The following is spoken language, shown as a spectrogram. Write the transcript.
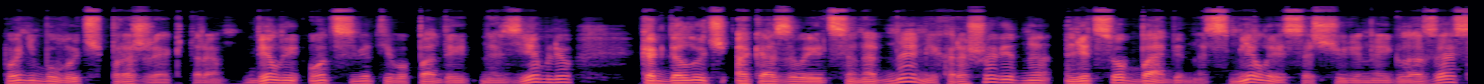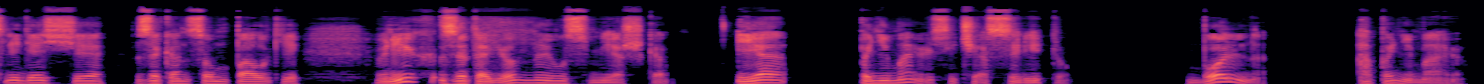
по небу луч прожектора. Белый отсвет его падает на землю. Когда луч оказывается над нами, хорошо видно лицо Бабина, смелые сощуренные глаза, следящие за концом палки. В них затаенная усмешка. Я понимаю сейчас Риту. Больно, а понимаю.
